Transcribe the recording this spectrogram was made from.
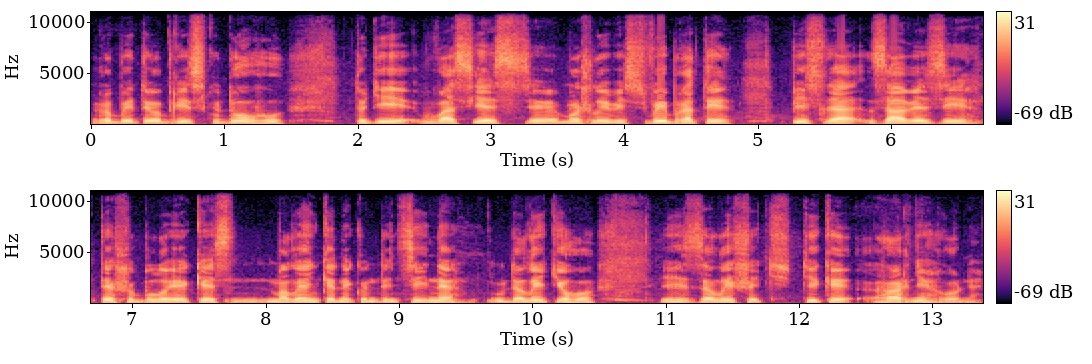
робити обрізку довгу. Тоді у вас є е, можливість вибрати після завязі те, що було якесь маленьке, неконденційне, удалити його і залишить тільки гарні грони.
